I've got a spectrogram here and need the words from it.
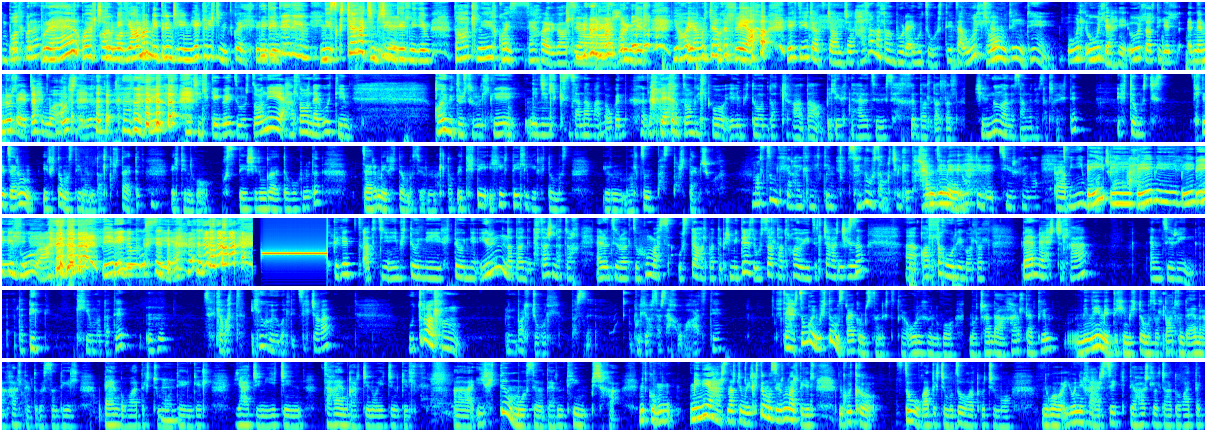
Болбор. Бүр амар гоё болчихдог. Нэг ямар мэдрэмж юм яг хэлж мэдэхгүй байх. Тэгтээ нэг юм нисгэж байгаа ч юм шиг ингээл нэг юм доотлох нэг гоё сайхан өргөө бол ёо. Бүр ингээл ёо ямар жаргал вэ. Яг тэгэж бодож байгаа юм чинь. халаа малууд бүр айгүй зүгээр тий. За үйл тийм. тий. Үйл үйл яах юм? Үйл бол тэгэл намруулаа явж явах юм уу? Өөш тэгээ. Хийж хэлгээгүй зүгээр. Зуны халуунд айгүй тийм гой мэдрэмж төрүүлгээ гэж хэлэх гэсэн санаа маань уг нь. Гэтэ яг 100 гэлтгүү яг битүүн доотлохоо одоо бэлгэрхтний хариу зэрэг сахихын тулд бол ширэнгэн оноос амгын салах хэрэгтэй. Ихтэй хүмүүс ч гэсэн. Гэхдээ зарим эрэгтэй хүмүүс тийм юмд бол дуртай байдаг. Яг тийм нөгөө өстэй ширэнгөө байдаг хүүхнүүдэд зарим эрэгтэй хүмүүс ер нь бол. Гэхдээ ихэнх дээлэг эрэгтэй хүмүүс ер нь молзонд бас дуртай юм шиг. Молцсон гэхээр хоёул нэг тийм сонио ус онгоч хэлээд тах. Харин тийм ээ. Юу тийм бэ цэвэрхэн. Миний baby baby baby baby бүү. baby pussy. Тэгээд одоо тийм эмэгтэй үний, эрэгтэй үний ер нь одоо ингээд дотоош нь доторх ариун цэвэр бол зөвхөн бас өстэй холбоотой биш мэдээж өсөөл тодорхой үе эзэлж байгаа ч гэсэн голлох үүрийг бол байнгын арчилгаа ариун цэврийн одоо дэг гэх юм уу да тий. Сахилгат ихэнх хувийг бол эзэлж байгаа. Өдөр болгон энэ болж өгвөл бас бүлийн усаар сах угаагаад тий. Гэтэ харьцангуй эмэгтэй хүмүүс гайг юмж санагддаг. Өөрийнхөө нөгөө муучгаандаа анхаарал тавьдаг нь миний мэдих эмэгтэй хүмүүс бол доотхонд амар анхаарал тавьдаг байсан. Тэгэл байн угаадаг ч юм уу те ингээл яаж ийн ийж ийн цагаан юм гарч ийн уу ийж ийн гэл а эрэгтэй хувьд харин тийм биш хаа. Мэдгүй миний харснаар ч юм эрэгтэй хүмүүс ер нь бол тэгэл нөгөөдхөө зөв угаадаг ч юм уу зөв угаадаг ч юм уу нөгөө юуныхаа арсыг тэг хойшлуулж байгаа дугаадаг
